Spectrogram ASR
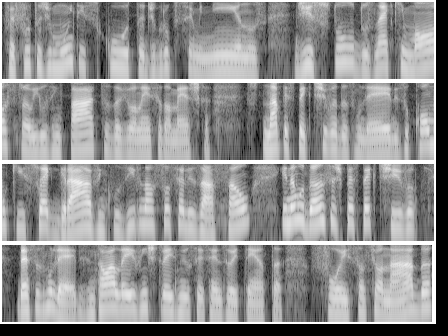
foi fruto de muita escuta de grupos femininos, de estudos, né, que mostram os impactos da violência doméstica na perspectiva das mulheres, o como que isso é grave, inclusive na socialização e na mudança de perspectiva dessas mulheres. Então, a Lei 23.680 foi sancionada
